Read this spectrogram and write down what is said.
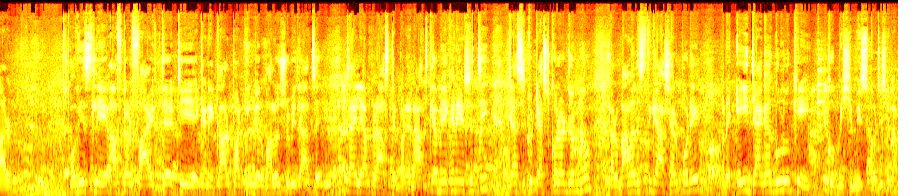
আর অবভিয়াসলি আফটার ফাইভ থার্টি এখানে কার পার্কিংয়ের ভালো সুবিধা আছে, চাইলে আপনারা আসতে পারেন। আজকে আমি এখানে এসেছি জাস্ট একটু টেস্ট করার জন্য, কারণ বাংলাদেশ থেকে আসার পরে মানে এই জায়গাগুলোকেই খুব বেশি মিস করছিলাম।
